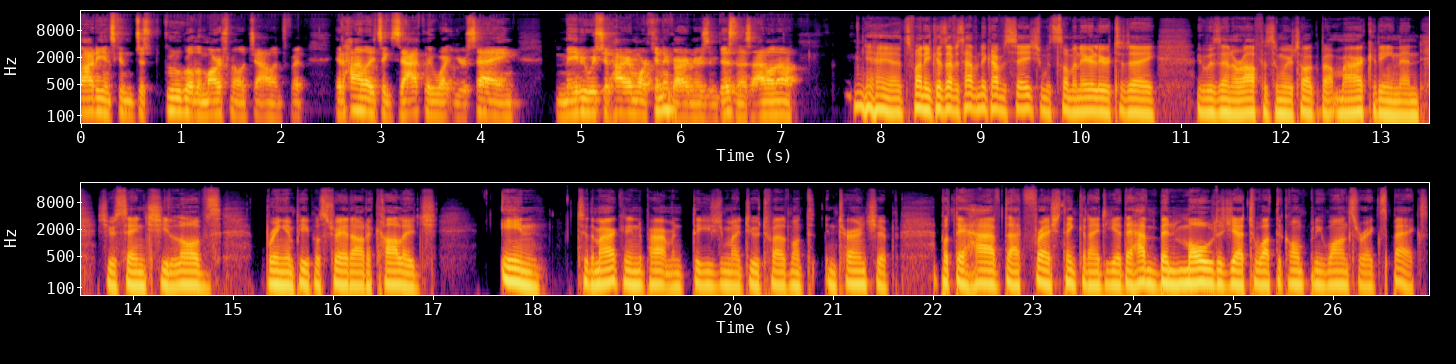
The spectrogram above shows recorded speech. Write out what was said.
audience can just Google the marshmallow challenge, but it highlights exactly what you're saying. Maybe we should hire more kindergartners in business. I don't know. Yeah, yeah, it's funny because I was having a conversation with someone earlier today who was in our office and we were talking about marketing, and she was saying she loves bringing people straight out of college in to the marketing department, they usually might do a 12 month internship, but they have that fresh thinking idea. They haven't been molded yet to what the company wants or expects.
